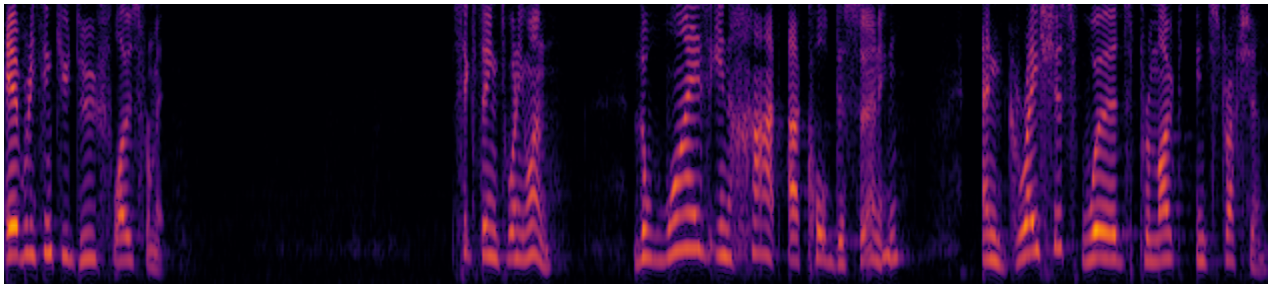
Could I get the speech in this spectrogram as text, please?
everything you do flows from it. 1621 The wise in heart are called discerning and gracious words promote instruction.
